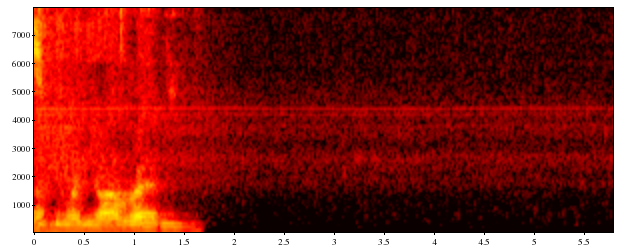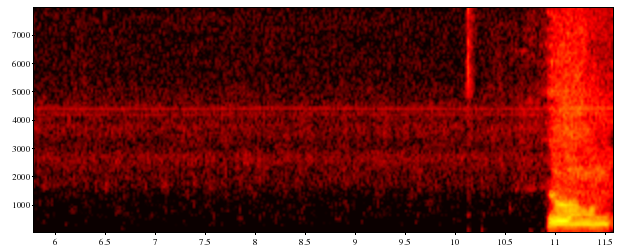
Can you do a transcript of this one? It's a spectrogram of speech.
Me when you are ready. Don't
